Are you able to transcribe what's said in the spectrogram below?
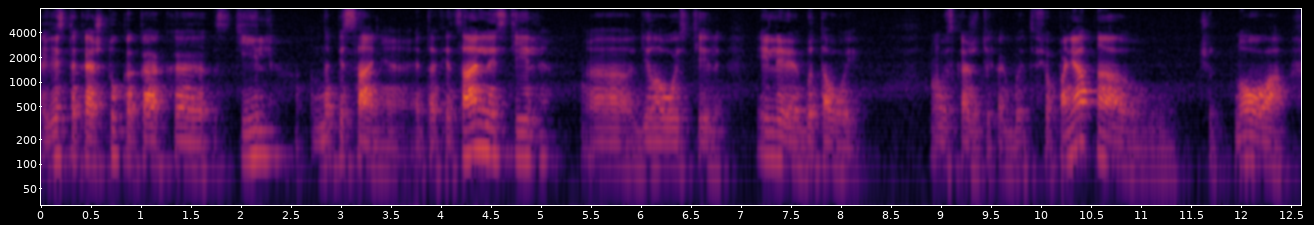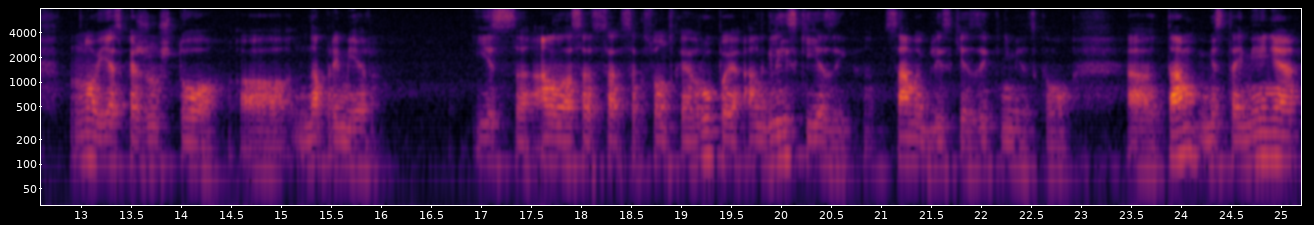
Есть такая штука, как э, стиль написания. Это официальный стиль, э, деловой стиль или бытовой. Ну, вы скажете, как бы это все понятно, что-то нового. Но я скажу, что, э, например, из англосаксонской группы английский язык, самый близкий язык к немецкому. Там местоимения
